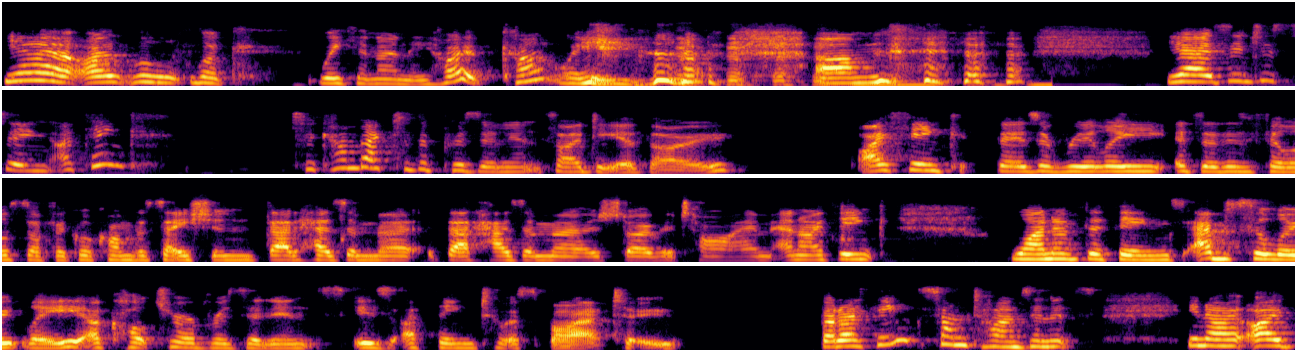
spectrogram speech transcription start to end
Yeah, I will look. We can only hope, can't we? um, yeah, it's interesting. I think to come back to the resilience idea, though, I think there's a really it's a, there's a philosophical conversation that has emer- that has emerged over time, and I think one of the things, absolutely, a culture of resilience is a thing to aspire to. But I think sometimes, and it's, you know, I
